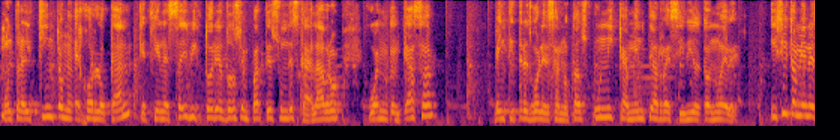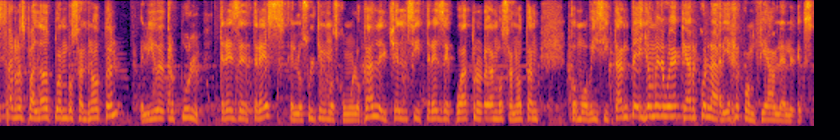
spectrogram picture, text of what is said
contra el quinto mejor local, que tiene seis victorias, dos empates, un descalabro jugando en casa. 23 goles anotados, únicamente ha recibido 9. Y sí también está respaldado, tú ambos anotan. El Liverpool 3 de 3 en los últimos como local, el Chelsea 3 de 4, ambos anotan como visitante. Yo me voy a quedar con la vieja confiable, Alex.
